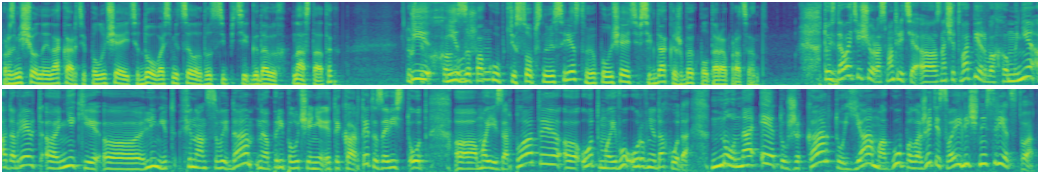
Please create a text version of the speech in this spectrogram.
размещенные на карте, получаете до 8,25 годовых на остаток. И из-за покупки собственными средствами вы получаете всегда кэшбэк 1,5%. То есть давайте еще раз, смотрите, а, значит, во-первых, мне одобряют а, некий а, лимит финансовый, да, при получении этой карты. Это зависит от моей зарплаты, от моего уровня дохода. Но на эту же карту я могу положить и свои личные средства.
